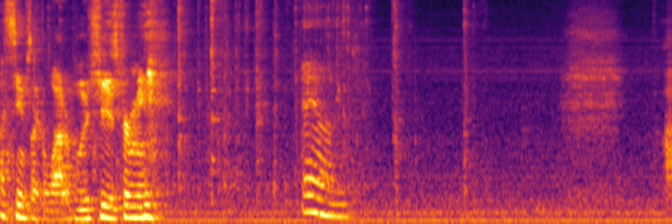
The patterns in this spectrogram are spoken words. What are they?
That seems like a lot of blue cheese for me. And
